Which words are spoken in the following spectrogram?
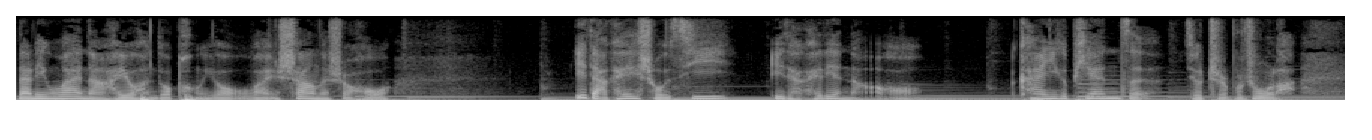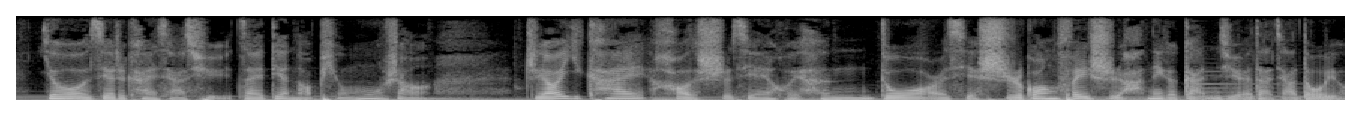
那另外呢，还有很多朋友晚上的时候。一打开手机，一打开电脑，看一个片子就止不住了，又接着看下去。在电脑屏幕上，只要一开，耗的时间会很多，而且时光飞逝啊，那个感觉大家都有。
